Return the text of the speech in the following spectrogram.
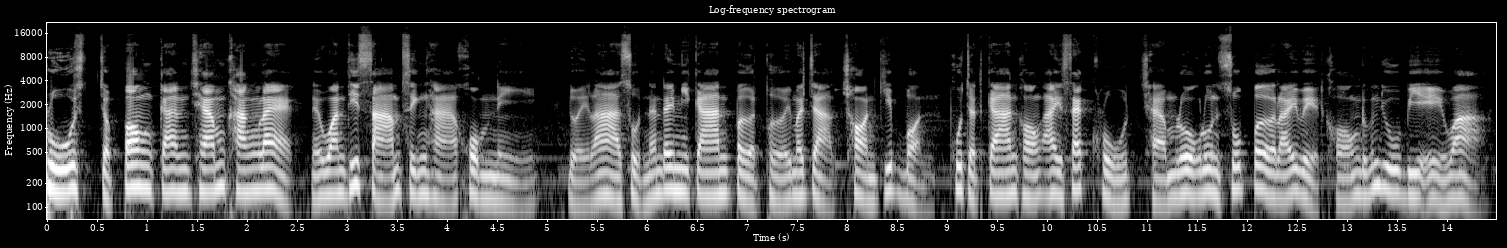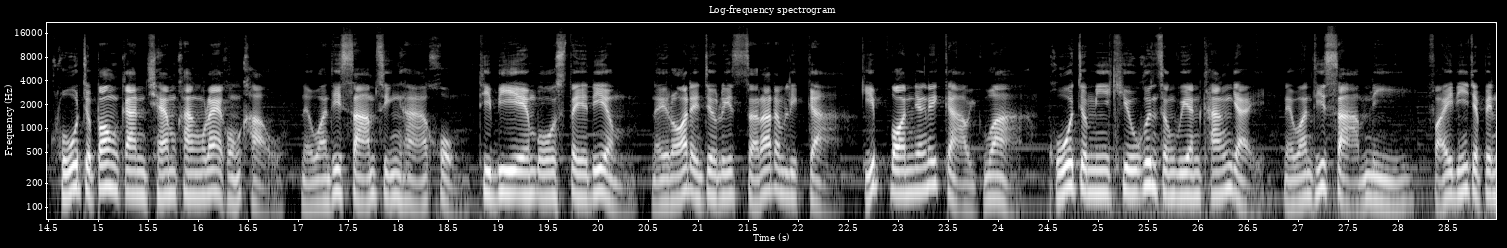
ครูซจะป้องกันแชมป์ครั้งแรกในวันที่ 3 สิงหาคมนี้ โดยล่าสุดนั้นได้มีการเปิดเผยมาจากชอนกิบบอน ผู้จัดการของไอแซคครูซแชมป์โลกรุ่นซูเปอร์ไลท์เวทของ WBA ว่าครูซจะป้องกันแชมป์ครั้งแรกของเขา ในวันที่ 3 สิงหาคม ที่ BMO Stadium ในลอสแอนเจลิสสหรัฐอเมริกา กิบบอนยังได้กล่าวอีกว่า ครูจะมีคิวขึ้นสังเวียนครั้งใหญ่ ในวันที่ 3 นี้ ไฟนี้จะเป็น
